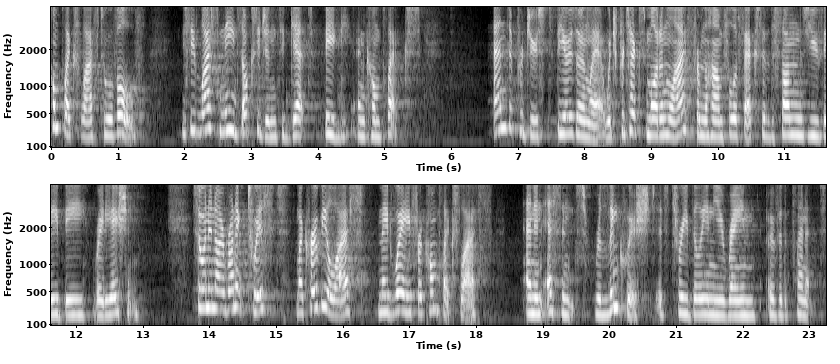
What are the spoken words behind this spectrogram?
complex life to evolve. You see, life needs oxygen to get big and complex. And it produced the ozone layer, which protects modern life from the harmful effects of the sun's UVB radiation. So, in an ironic twist, microbial life made way for complex life, and in essence, relinquished its three billion year reign over the planet.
